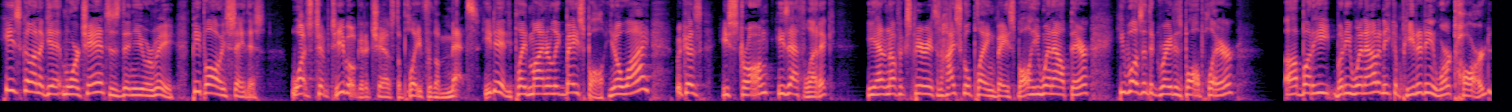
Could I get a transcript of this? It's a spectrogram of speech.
he's going to get more chances than you or me. People always say this watched Tim Tebow get a chance to play for the Mets. He did. He played minor league baseball. You know why? Because he's strong, he's athletic, He had enough experience in high school playing baseball. He went out there. He wasn't the greatest ball player, uh, but he but he went out and he competed and he worked hard.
